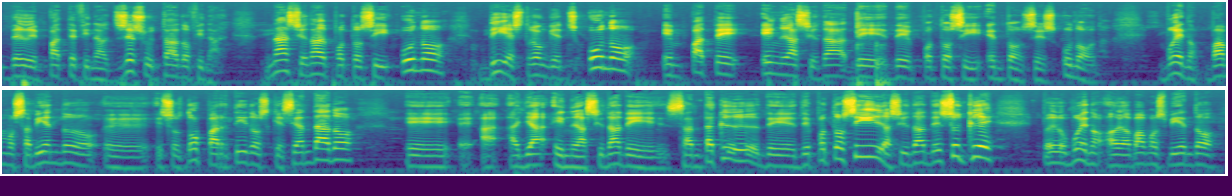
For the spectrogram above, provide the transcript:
del empate final, resultado final. Nacional Potosí 1, Die Strongets 1, empate en la ciudad de, de Potosí, entonces 1-1. Bueno, vamos sabiendo eh, esos dos partidos que se han dado eh, eh, allá en la ciudad de Santa Cruz, de, Potosí, la ciudad de Sucre, pero bueno, ahora vamos viendo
